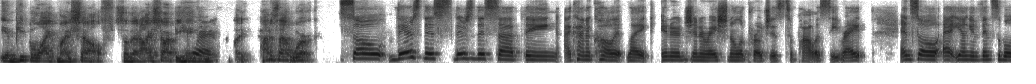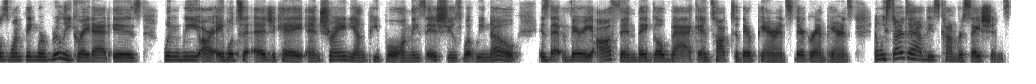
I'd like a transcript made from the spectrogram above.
in people like myself so that i start behaving Sure. differently how does that work So there's this there's this uh, thing I kind of call it like intergenerational approaches to policy, right? And so at Young Invincibles, one thing we're really great at is when we are able to educate and train young people on these issues. What we know is that very often they go back and talk to their parents, their grandparents, and we start to have these conversations.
